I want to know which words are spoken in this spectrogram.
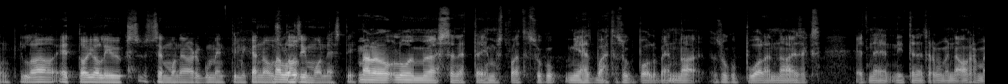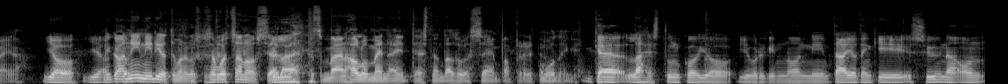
vankilaan. Että toi oli yksi semmoinen argumentti, mikä nousi Mä luulen- tosi monesti. Mä lu- luin myös sen, että ihmiset vaihtaa suku, miehet vaihtaa sukupuolen, na, sukupuolen naiseksi, että ne, niiden ei tarvitse mennä armeijaan. Joo, ja Mikä on niin idioottimainen, koska sä voit sanoa siellä, Kyllä. että mä en halua mennä itse ja sitten antaa sulle sen paperit muutenkin. mikä lähestulkoon jo juurikin noin, niin tämä jotenkin syynä on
